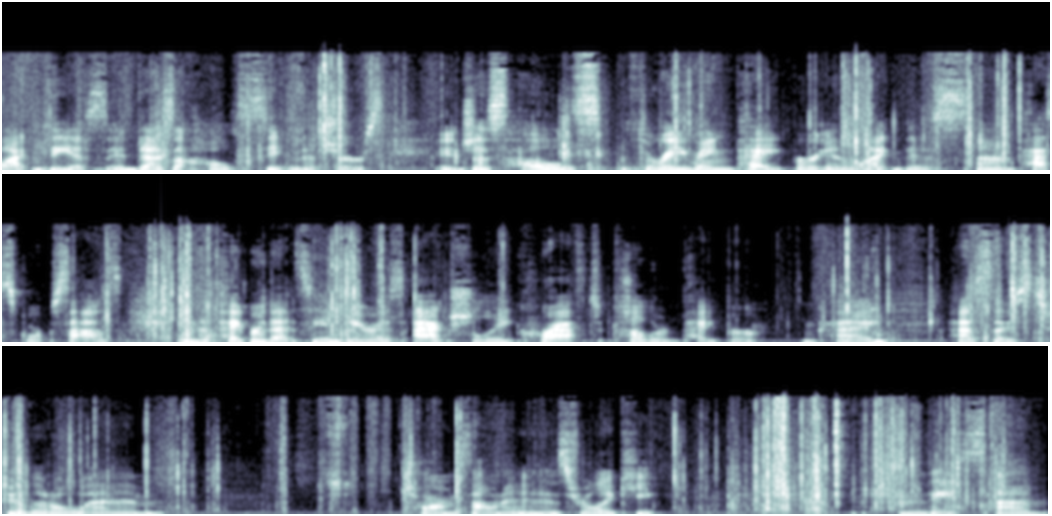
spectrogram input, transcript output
like this. It doesn't hold signatures. It just holds three ring paper in like this um, passport size. And the paper that's in here is actually craft colored paper. Okay has those two little um, charms on it and it's really cute. And these um,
